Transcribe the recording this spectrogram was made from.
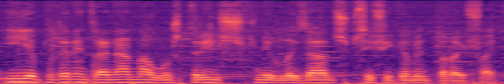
e a poderem treinar em alguns trilhos disponibilizados especificamente para o efeito.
